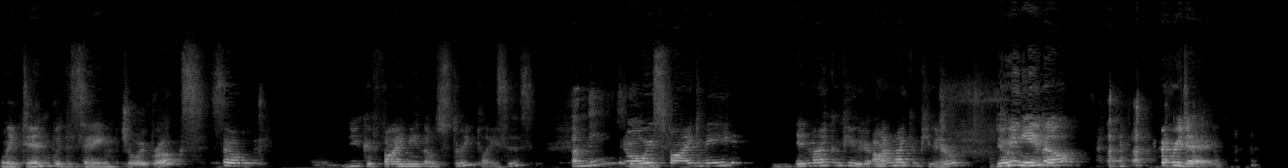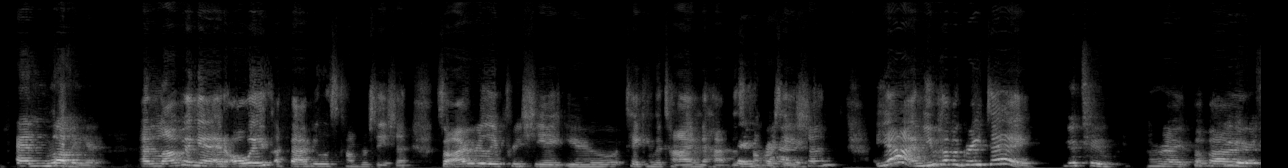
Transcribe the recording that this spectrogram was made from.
LinkedIn with the same Joi Brooks. So you could find me in those three places. Amazing. You can always find me in my computer, on my computer, doing email every day and loving it. And loving it, and always a fabulous conversation. So I really appreciate you taking the time to have this Thanks conversation. Yeah, and you have a great day. You too. All right, bye bye. Cheers.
